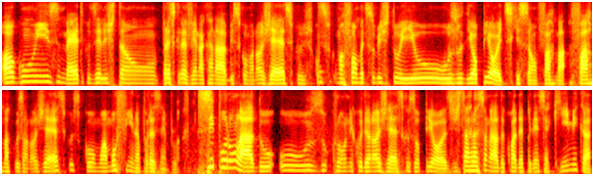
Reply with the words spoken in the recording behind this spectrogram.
Alguns médicos eles estão prescrevendo a cannabis como analgésicos, uma forma de substituir o uso de opioides, que são fármacos analgésicos, como a morfina, por exemplo. Se por um lado o uso crônico de analgésicos opioides está relacionado com a dependência química,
